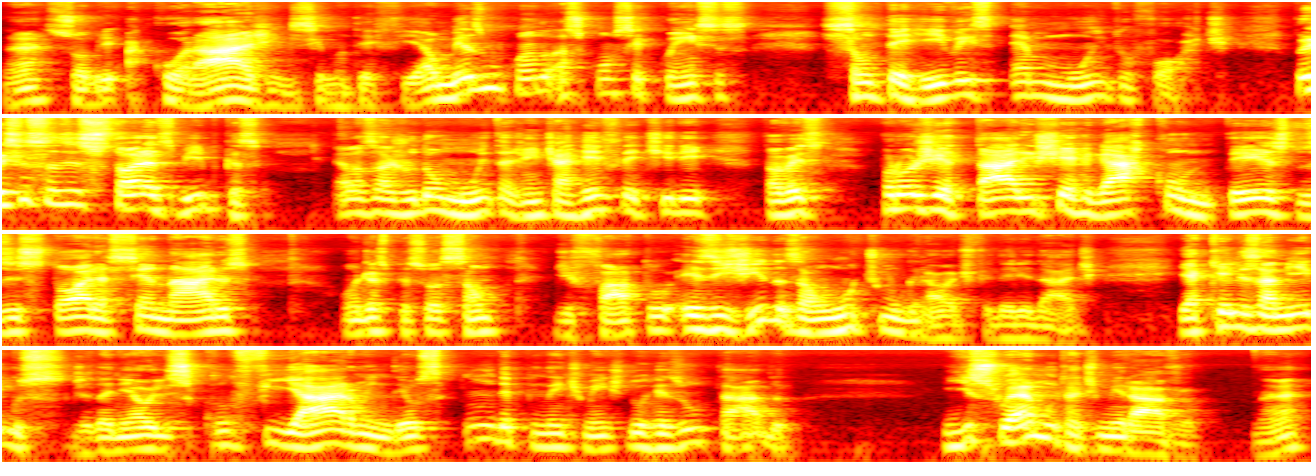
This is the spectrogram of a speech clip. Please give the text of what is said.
né, sobre a coragem de se manter fiel, mesmo quando as consequências são terríveis é muito forte. Por isso essas histórias bíblicas, elas ajudam muito a gente a refletir e talvez projetar, enxergar contextos, histórias, cenários onde as pessoas são de fato exigidas a um último grau de fidelidade. E aqueles amigos de Daniel, eles confiaram em Deus independentemente do resultado. E isso é muito admirável, né?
